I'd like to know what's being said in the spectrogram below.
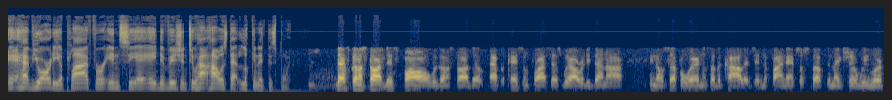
have you already applied for NCAA Division Two? How how is that looking at this point? That's going to start this fall. We're going to start the application process. We already done our, you know, self awareness of the college and the financial stuff to make sure we were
